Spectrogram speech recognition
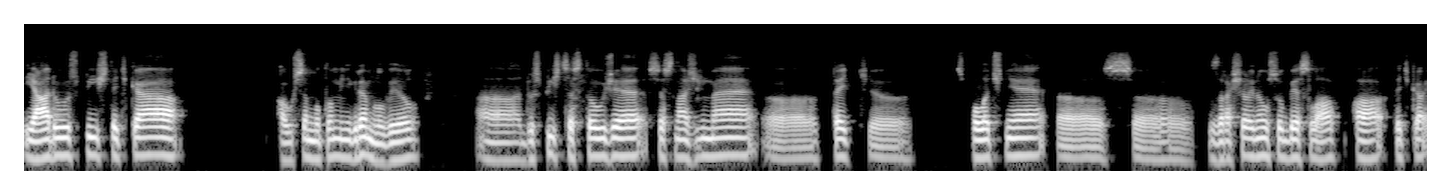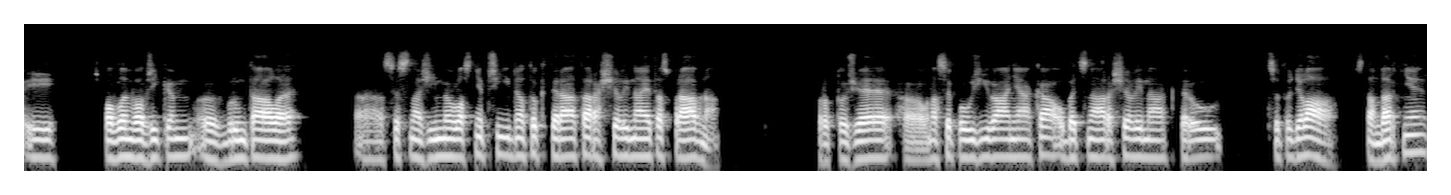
Já jdu spíš teďka, a už jsem o tom někde mluvil, jdu spíš cestou, že se snažíme teď společně s, s Rašelinou Soběslav a teďka i s Pavlem Vavříkem v Bruntále se snažíme vlastně přijít na to, která ta rašelina je ta správná. Protože ona se používá nějaká obecná rašelina, kterou se to dělá standardně,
